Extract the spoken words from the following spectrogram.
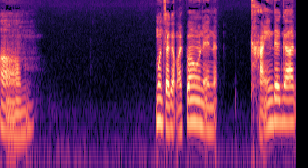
Um, once I got my phone and kind of got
